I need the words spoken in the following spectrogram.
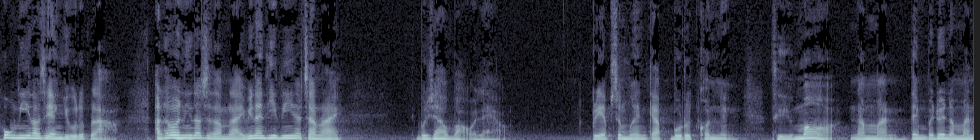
พรุ่งนี้เราจะยังอยู่หรือเปล่าอะแล้ววันนี้เราจะทำอะไร วินาทีนี้เราจะทำอะไรพระเจ้าบอกไว้แล้ว เปรียบเสมือนกับบุรุษคนหนึ่ง ถือหม้อน้ำมัน เต็มไปด้วยน้ำมัน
